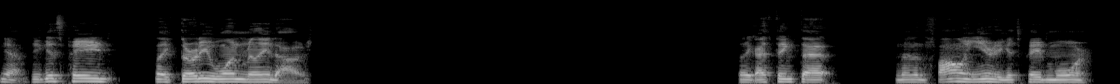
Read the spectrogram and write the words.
Yeah, he gets paid like thirty-one million dollars. Like I think that, and then in the following year he gets paid more,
